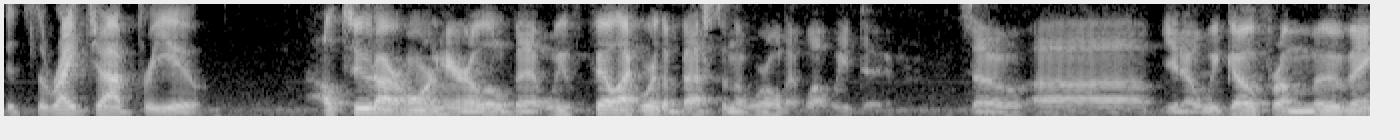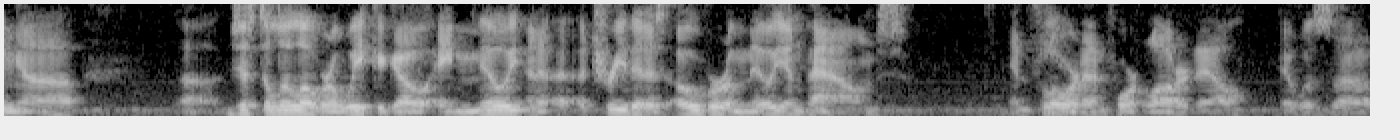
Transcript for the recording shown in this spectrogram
it's the right job for you? I'll toot our horn here a little bit. We feel like we're the best in the world at what we do. So uh, you know we go from moving uh, uh, just a little over a week ago a million a, a, tree that is over a million pounds in Florida in Fort Lauderdale. It was uh,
